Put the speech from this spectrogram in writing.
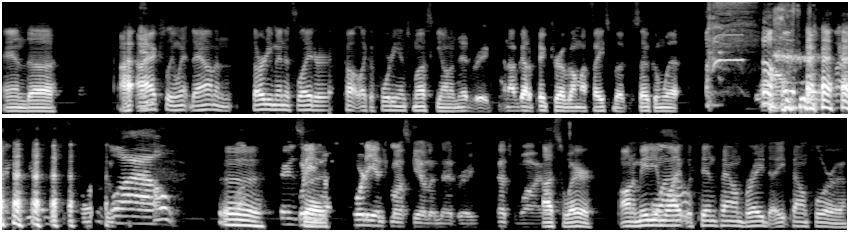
And uh, I, I actually went down, and 30 minutes later, I caught like a 40 inch muskie on a Ned rig, and I've got a picture of it on my Facebook, soaking wet. Oh. Wow. Uh, What do you So- know? Forty inch muskie on a Ned rig. That's wild. I swear, on a medium light with 10 pound braid to 8 pound fluoro.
